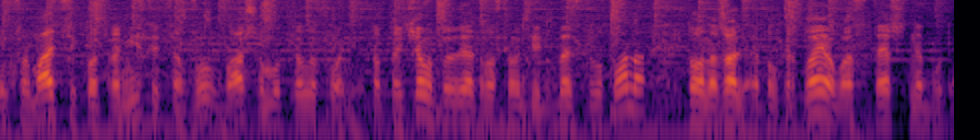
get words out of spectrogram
інформації, котра міститься в вашому телефоні. Тобто, якщо ви поїдете в автомобіль без телефона, то, на жаль, Apple CarPlay у вас теж не буде.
